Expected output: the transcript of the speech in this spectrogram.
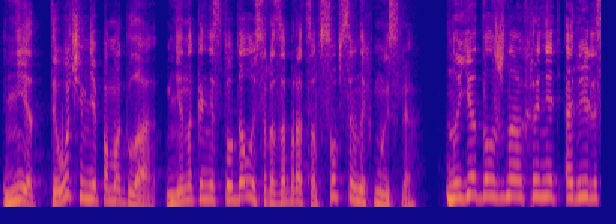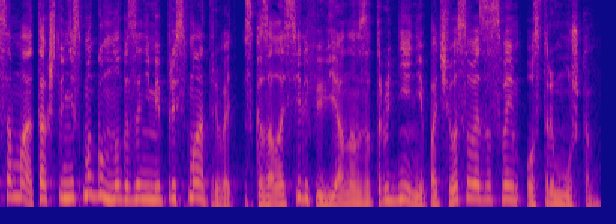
Нет, ты очень мне помогла. Мне наконец-то удалось разобраться в собственных мыслях. «Но я должна охранять Ариэль сама, так что не смогу много за ними присматривать», сказала Сильфи в явном затруднении, почесывая за своим острым ушком.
